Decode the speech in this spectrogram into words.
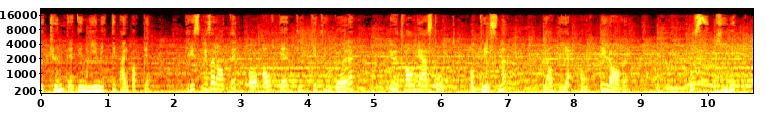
til kun 39,90 per pakke. Crispy salater og alt det digge tilbehøret. Utvalget er stort, og prisene, ja, de er alltid lave. Hos Kiwi.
